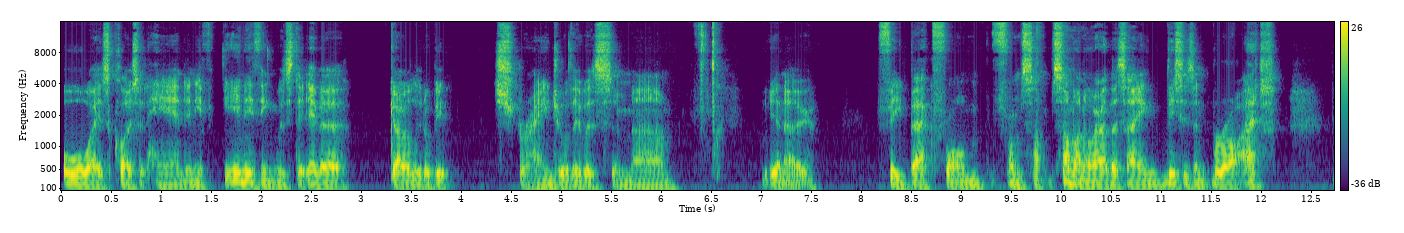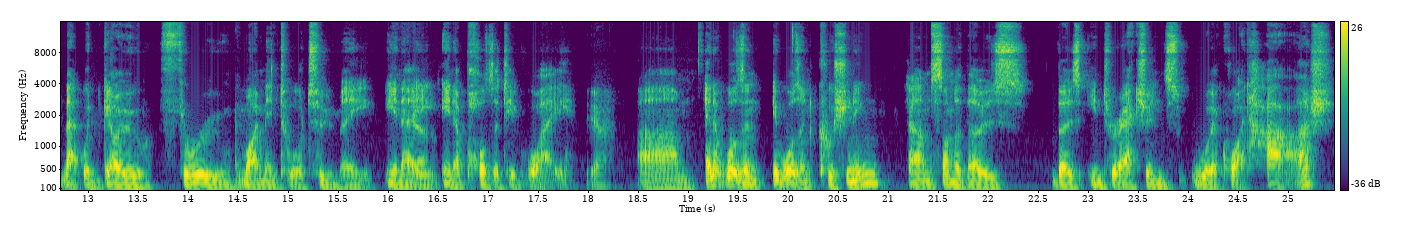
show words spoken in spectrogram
always close at hand and if anything was to ever go a little bit strange or there was some um, you know feedback from from some, someone or other saying this isn't right that would go through my mentor to me in a Yeah. in a positive way Yeah. um, and it wasn't it wasn't cushioning. Um, some of those those interactions were quite harsh,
